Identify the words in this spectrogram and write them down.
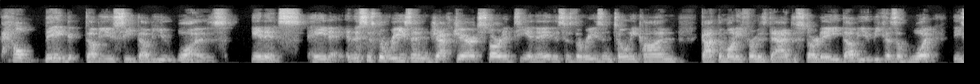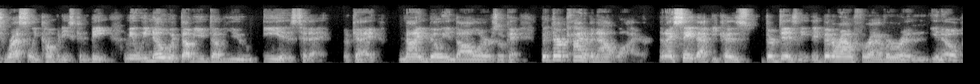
how big WCW was in its heyday. And this is the reason Jeff Jarrett started TNA. This is the reason Tony Khan got the money from his dad to start AEW because of what these wrestling companies can be. I mean, we know what WWE is today. Okay nine billion dollars. Okay, but they're kind of an outlier, and I say that because they're Disney. They've been around forever, and you know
